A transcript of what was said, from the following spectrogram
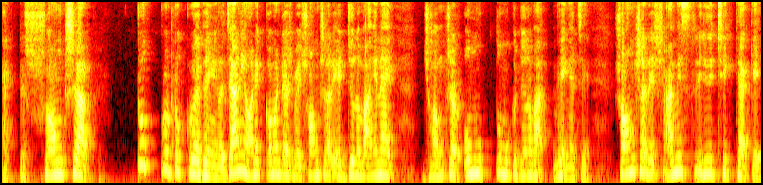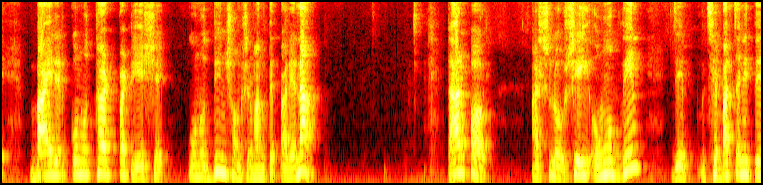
একটা সংসার টুকরো টুকরো হয়ে ভেঙে গেল। জানি অনেক কমেন্ট আসবে, সংসার এর জন্য ভাঙে নাই, সংসার অমুক তমুকের জন্য ভেঙেছে। সংসারের স্বামী, স্ত্রী যদি ঠিক থাকে, বাইরের কোনো থার্ড পার্টি এসে কোনো দিন সংসার ভাঙতে পারে না। তারপর আসলো। সেই অমুক দিন যে সে বাচ্চা নিতে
